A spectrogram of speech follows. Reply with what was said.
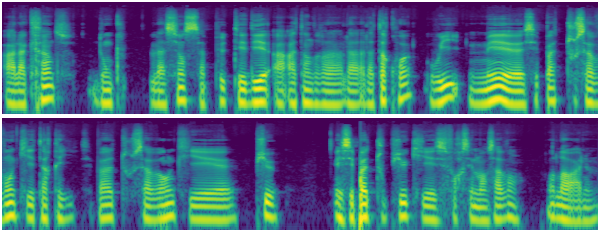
à la crainte. Donc la science, ça peut t'aider à atteindre euh, la, la taqwa, oui, mais euh, c'est pas tout savant qui est taqi. C'est pas tout savant qui est pieux. Et c'est pas tout pieux qui est forcément savant. Wallahu alam.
